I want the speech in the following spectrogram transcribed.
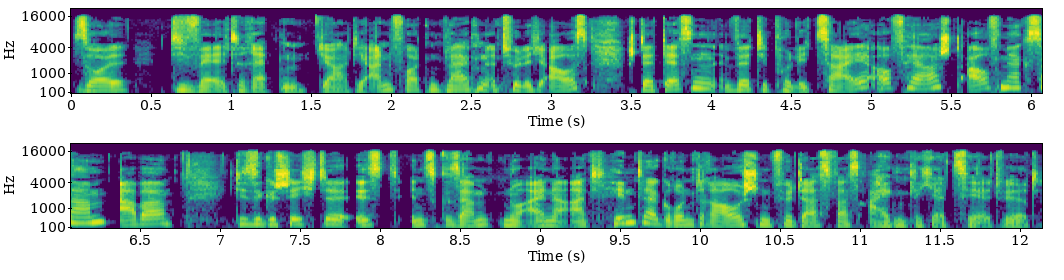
soll die Welt retten? Ja, die Antworten bleiben natürlich aus. Stattdessen wird die Polizei auf Herrscht aufmerksam. Aber diese Geschichte ist insgesamt nur eine Art Hintergrundrauschen für das, was eigentlich erzählt wird.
